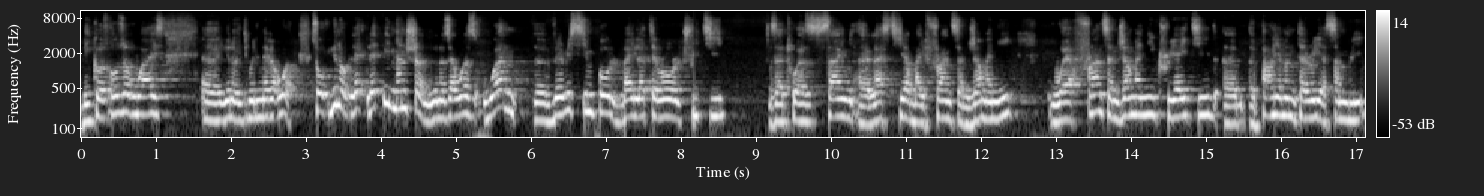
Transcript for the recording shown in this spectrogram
because otherwise. Uh, you know, it will never work. So, you know, let, let me mention, you know, there was one uh, very simple bilateral treaty that was signed uh, last year by France and Germany, where France and Germany created a, a parliamentary assembly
